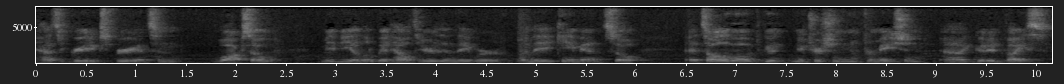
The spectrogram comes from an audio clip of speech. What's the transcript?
has a great experience and walks out maybe a little bit healthier than they were when they came in. So it's all about good nutrition information, uh, good advice,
